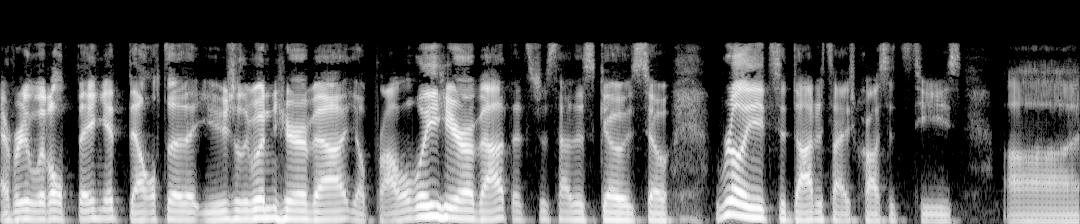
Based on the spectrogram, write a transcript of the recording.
every little thing at Delta that you usually wouldn't hear about, you'll probably hear about. That's just how this goes. So really needs to dot its i's, cross its t's. Uh,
